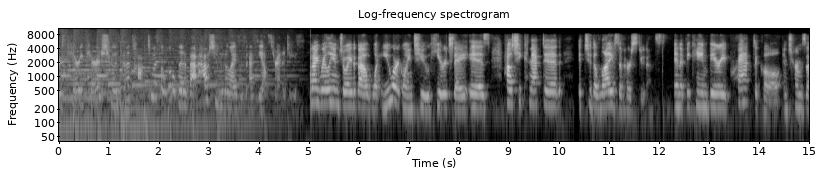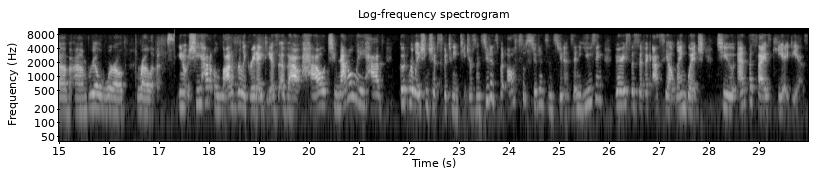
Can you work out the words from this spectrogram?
is Kerry Parrish, who is going to talk to us a little bit about how she utilizes SEL strategies. What I really enjoyed about what you are going to hear today is how she connected it to the lives of her students. And it became very practical in terms of um, real world relevance. You know, she had a lot of really great ideas about how to not only have good relationships between teachers and students, but also students and students, and using very specific SEL language to emphasize key ideas.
